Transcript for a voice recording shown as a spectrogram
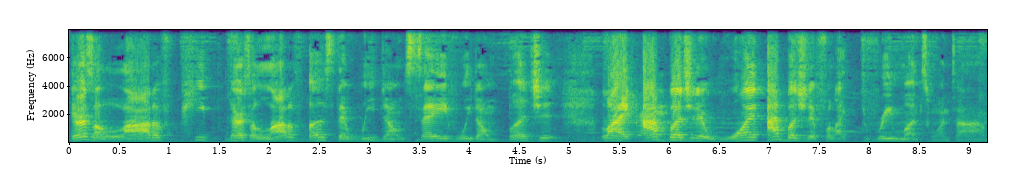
There's a lot of people. There's a lot of us that we don't save. We don't budget. Like I budgeted one. I budgeted for like three months one time.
